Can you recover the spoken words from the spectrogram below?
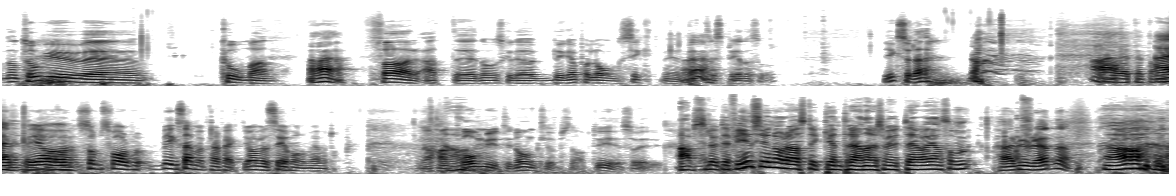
de tog ju eh, Koman Ja, ja. för att eh, de skulle bygga på lång sikt med Ja, bättre ja. spel och så. Gick sådär. Nej, jag vet inte om Nej, jag, utanför. som svar på, Big Sam är perfekt. Jag vill se honom i Everton. Ja, han kommer ju till någon klubb snart, det är, så är det ju. Absolut, det finns ju några stycken tränare som är ute och en som Harry Redknapp, Ja, ja,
